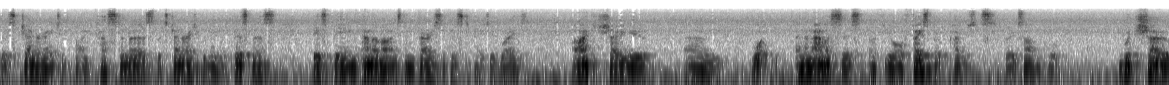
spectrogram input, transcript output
that's generated by customers, that's generated within the business, is being analyzed in very sophisticated ways. And I could show you um, what an analysis of your Facebook posts, for example, would show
